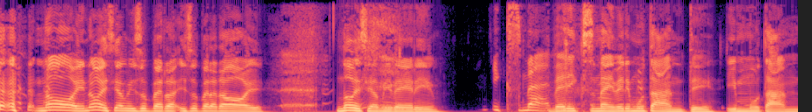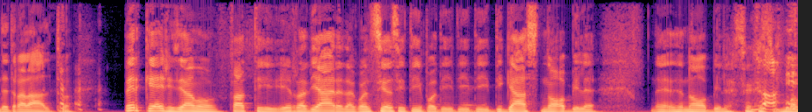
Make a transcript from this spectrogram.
noi, noi siamo i, super, i supereroi. Noi siamo i veri, X-Men. veri X-Men, i veri mutanti, in mutande tra l'altro. Perché ci siamo fatti irradiare da qualsiasi tipo di, di- di- di gas nobile. Eh, nobile. Mo-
